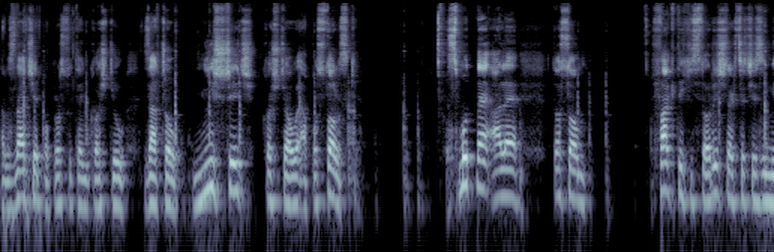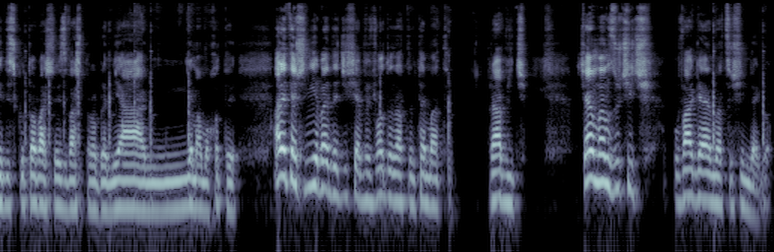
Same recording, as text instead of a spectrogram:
tam znacie, po prostu ten kościół zaczął niszczyć kościoły apostolskie. Smutne, ale to są fakty historyczne, chcecie z nimi dyskutować, to jest wasz problem. Ja nie mam ochoty, ale też nie będę dzisiaj wywodu na ten temat prawić. Chciałem wam zwrócić uwagę na coś innego.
